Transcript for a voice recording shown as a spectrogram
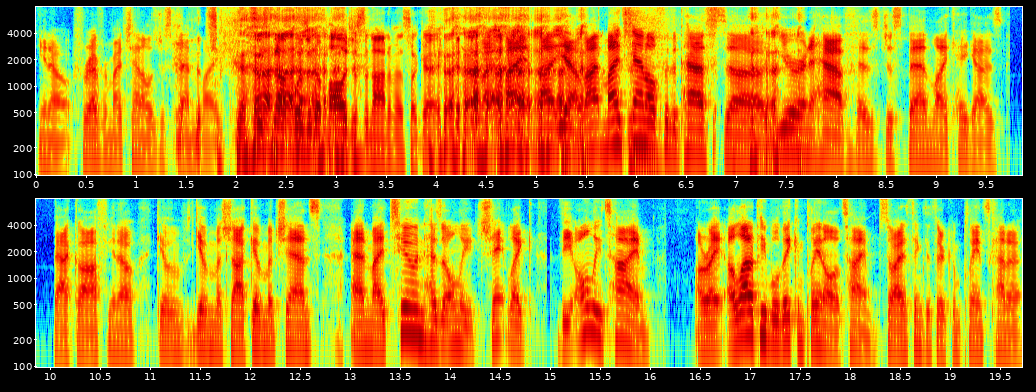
you know forever. My channel has just been like this is not blizzard apologist anonymous okay my, my, my, yeah, my, my channel for the past uh, year and a half has just been like, hey guys, back off, you know, give them give them a shot, give them a chance. And my tune has only changed. Like the only time, all right, a lot of people they complain all the time, so I think that their complaints kind of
